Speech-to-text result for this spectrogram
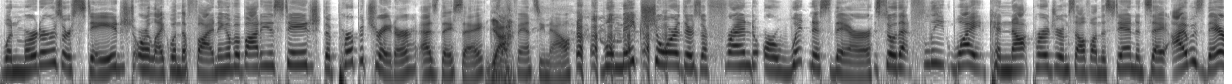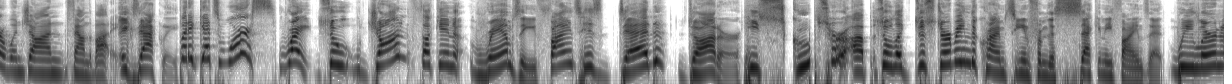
When murders are staged, or like when the finding of a body is staged, the perpetrator, as they say, Yeah. Fancy now, will make sure there's a friend or witness there so that Fleet White cannot perjure himself on the stand and say, I was there when John found the body. Exactly. But it gets worse. Right. So John fucking Ramsey finds his dead daughter. He scoops her up. So like disturbing the crime scene from the second he finds it. We learn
